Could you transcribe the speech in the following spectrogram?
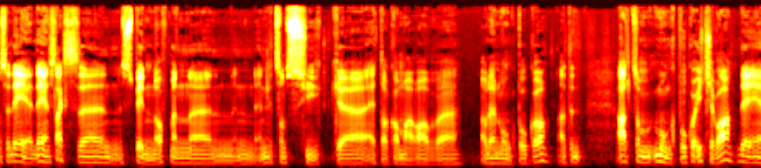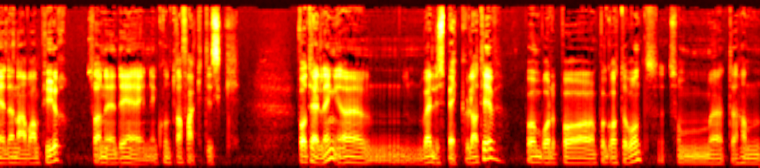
så, det, er, det er en slags uh, spin-off, men en, en, litt sånn syk etterkommer av, av den Munch-boka. Alt som Munch-boka ikke var, det er denne vampyr. Så det er en kontrafaktisk fortelling. veldig spekulativ, både på, på, godt og vondt. Som at han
